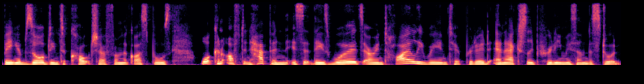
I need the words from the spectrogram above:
being absorbed into culture from the Gospels, what can often happen is that these words are entirely reinterpreted and actually pretty misunderstood.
